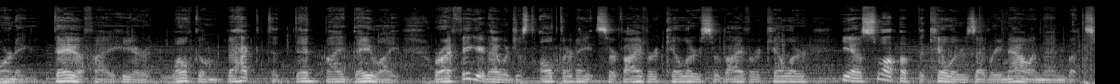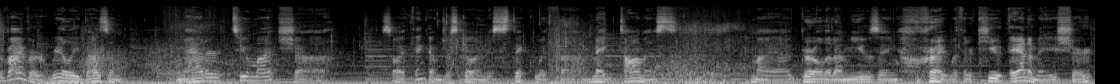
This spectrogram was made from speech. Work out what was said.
morning, Deipfei here, and welcome back to Dead by Daylight, where I figured I would just alternate Survivor, Killer, Survivor, Killer. Yeah, swap up the killers every now and then, but Survivor really doesn't matter too much, uh, so I think I'm just going to stick with uh, Meg Thomas, my uh, girl that I'm using, right, with her cute anime shirt.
